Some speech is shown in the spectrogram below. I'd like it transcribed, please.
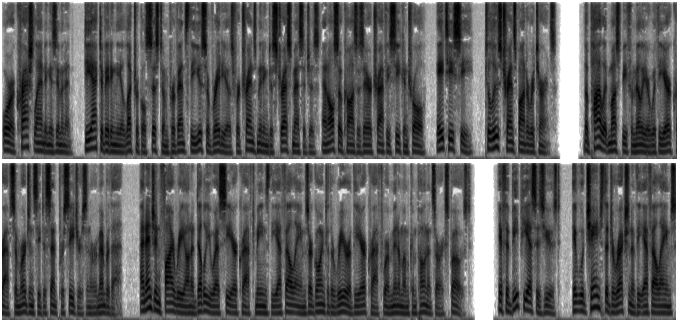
or a crash landing is imminent, deactivating the electrical system prevents the use of radios for transmitting distress messages and also causes air traffic control, ATC, to lose transponder returns. The pilot must be familiar with the aircraft's emergency descent procedures and remember that. An engine fire on a WSC aircraft means the flames are going to the rear of the aircraft where minimum components are exposed. If the BPS is used, it would change the direction of the flames,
